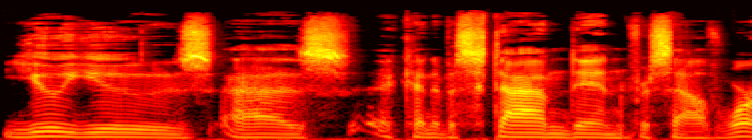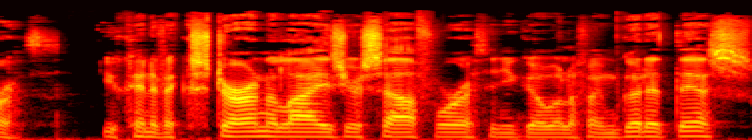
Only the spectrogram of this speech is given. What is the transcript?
you use as a kind of a stand in for self worth? you kind of externalize your self worth and you go, well, if I'm good at this,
